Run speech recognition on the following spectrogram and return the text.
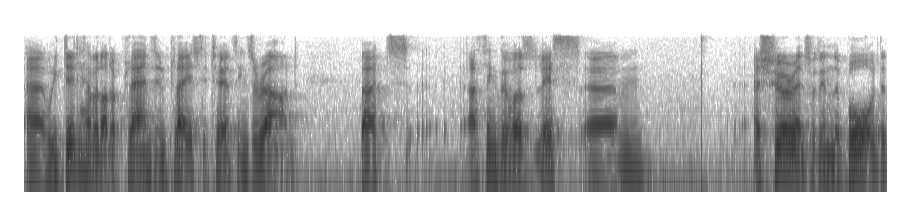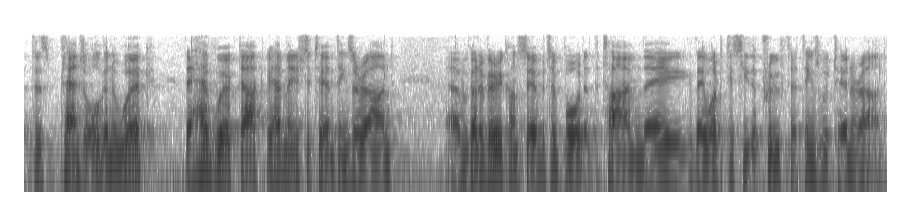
Uh, we did have a lot of plans in place to turn things around, but I think there was less um, assurance within the board that these plans are all going to work. They have worked out. We have managed to turn things around. Uh, we've got a very conservative board. At the time, they, they wanted to see the proof that things would turn around.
